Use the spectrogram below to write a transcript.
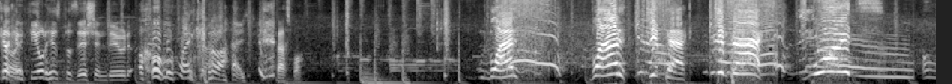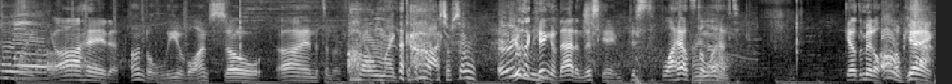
throw can it. field his position, dude. Oh Oh my god. Fastball. Vlad! Vlad! Get back! Get back! What? Oh my god. Unbelievable. I'm so. Uh, and it's another. foul. Oh my gosh, I'm so early. You're the king of that in this game. Just fly out to the know. left. Get out the middle. Oh, okay. yeah.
